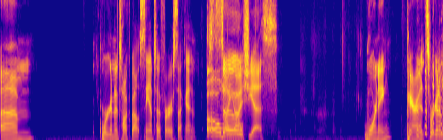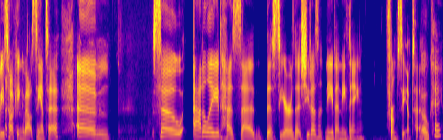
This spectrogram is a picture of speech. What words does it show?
Um we're gonna talk about Santa for a second. Oh So- my gosh, yes warning parents we're going to be talking about santa um so adelaide has said this year that she doesn't need anything from santa. Okay.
